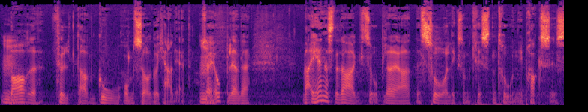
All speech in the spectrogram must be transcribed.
Mm. Bare fullt av god omsorg og kjærlighet. Så jeg mm. opplevde hver eneste dag så opplevde jeg at jeg så liksom kristentroen i praksis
